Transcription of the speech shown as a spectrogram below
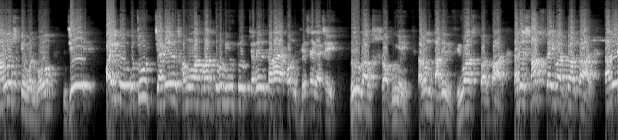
মানুষকে বলব যে, হয়তো প্রচুর চ্যানেল, সংবাদ মাধ্যম, ইউটিউব চ্যানেল তারা এখন ভেসে গেছে দুর্গা উৎসব নিয়ে কারণ তাদের ভিউয়ার্স দরকার, তাদের সাবস্ক্রাইবার দরকার, তাদের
